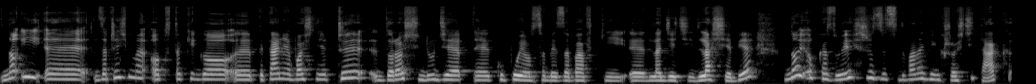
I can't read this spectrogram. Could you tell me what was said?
No i e, zaczęliśmy od takiego e, pytania właśnie, czy dorośli ludzie kupują sobie zabawki dla dzieci, dla siebie. No i okazuje się, że zdecydowana większość większości tak,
